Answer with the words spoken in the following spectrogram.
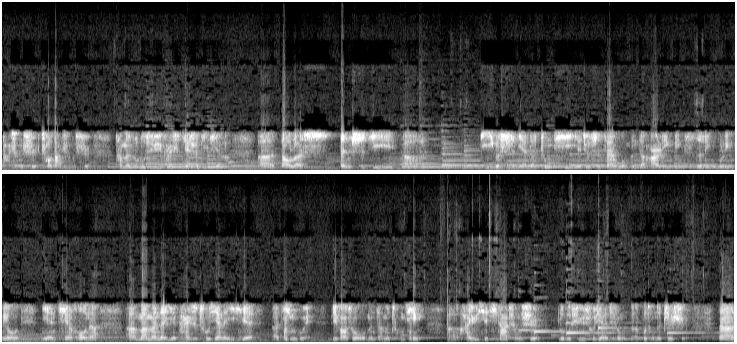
大城市、超大城市，他们陆陆续续开始建设地铁了，呃，到了本世纪呃第一个十年的中期，也就是在我们的二零零四、零五、零六年前后呢，呃，慢慢的也开始出现了一些呃轻轨，比方说我们咱们重庆。呃，还有一些其他城市陆陆续续出现了这种呃不同的制式。那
